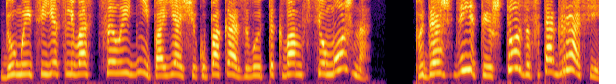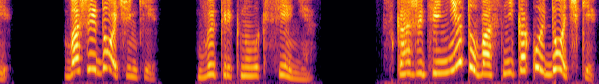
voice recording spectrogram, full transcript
Думаете, если вас целые дни по ящику показывают, так вам все можно? Подожди ты, что за фотографии? Вашей доченьки! Выкрикнула Ксения. Скажете, нет у вас никакой дочки?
